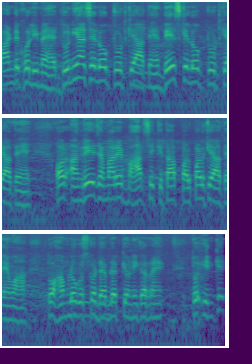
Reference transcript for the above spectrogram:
पांडखोली में है। दुनिया से लोग टूट के आते हैं, देश के लोग टूट के आते हैं, और अंग्रेज़ हमारे बाहर से किताब पढ़ पढ़ के आते हैं वहाँ। तो हम लोग उसको डेवलप क्यों नहीं कर रहे हैं? तो इनके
